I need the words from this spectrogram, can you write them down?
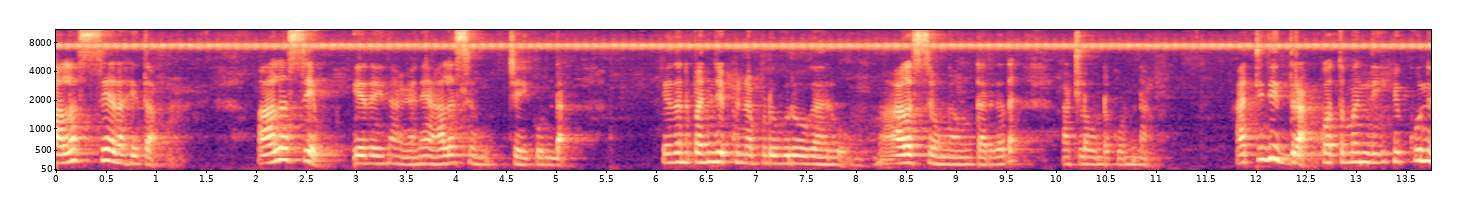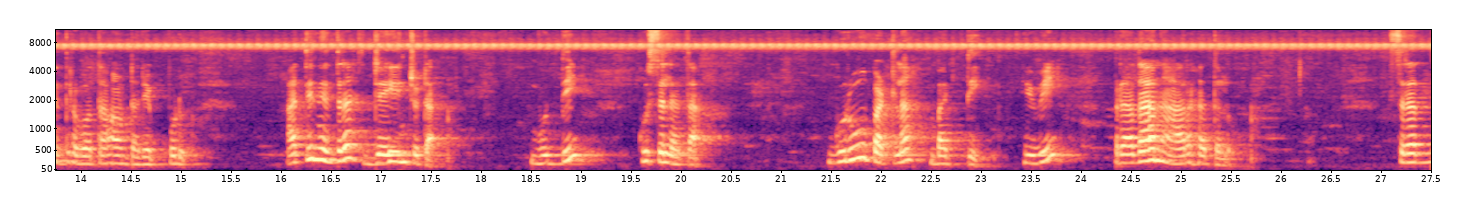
ఆలస్యరహిత. ఆలస్యం ఏదైనా కానీ ఆలస్యం చేయకుండా. ఏదైనా పని చెప్పినప్పుడు గురువు గారు ఆలస్యంగా ఉంటారు కదా అట్లా ఉండకుండా. అతి నిద్ర కొంతమంది ఎక్కువ నిద్రపోతూ ఉంటారు ఎప్పుడు. అతి నిద్ర జయించుట బుద్ధి కుశలత గురువు పట్ల భక్తి ఇవి ప్రధాన అర్హతలు. శ్రద్ధ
